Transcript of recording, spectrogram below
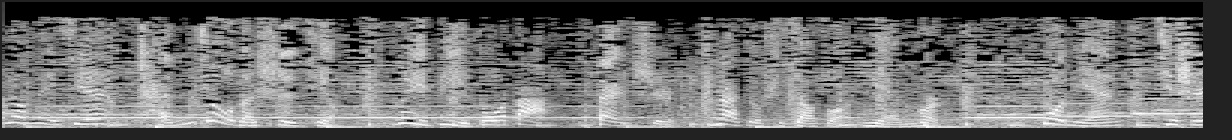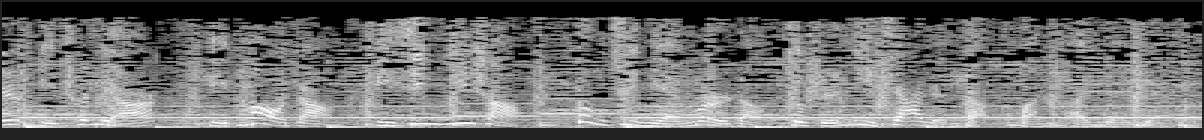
聊那些陈旧的事情，未必多大，但是那就是叫做年味儿。过年其实比春联儿、比炮仗、比新衣裳更具年味儿的，就是一家人的团团圆圆。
